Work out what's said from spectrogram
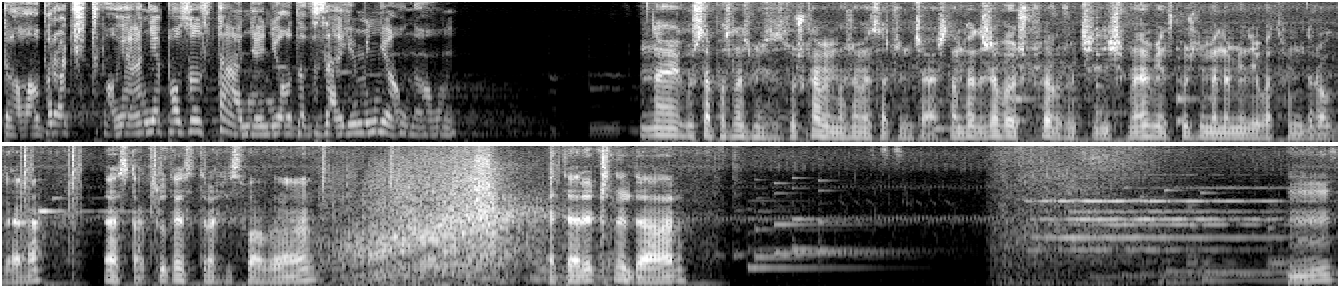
Dobroć twoja nie pozostanie nieodwzajemnioną. No jak już zapoznaliśmy się z duszkami, możemy zacząć działać. Tamte drzewo już przewróciliśmy, więc później będą mieli łatwą drogę. Teraz tak, tutaj jest Strachisławy. Eteryczny dar. Mm.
